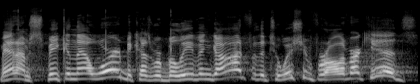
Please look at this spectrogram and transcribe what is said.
Man, I'm speaking that word because we're believing God for the tuition for all of our kids.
